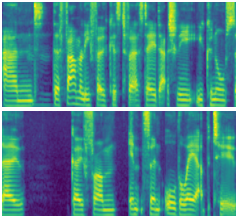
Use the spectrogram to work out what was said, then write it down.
And mm-hmm. the family focused first aid, actually, you can also go from infant all the way up to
